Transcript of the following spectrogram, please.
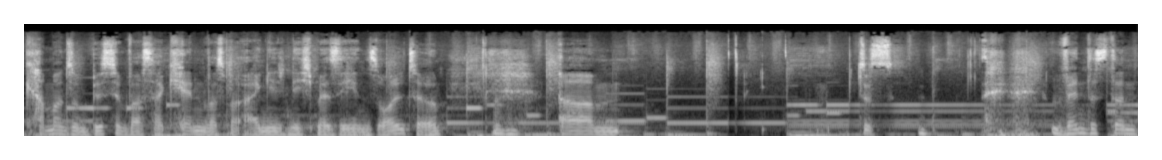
kann man so ein bisschen was erkennen, was man eigentlich nicht mehr sehen sollte. Mhm. Ähm, das wenn das dann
